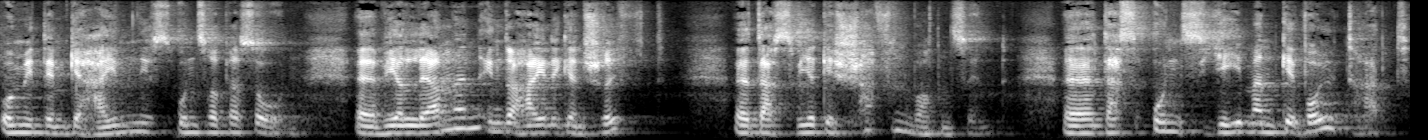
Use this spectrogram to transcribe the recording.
und mit dem Geheimnis unserer Person. Äh, wir lernen in der Heiligen Schrift, dass wir geschaffen worden sind. Äh, dass uns jemand gewollt hat.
